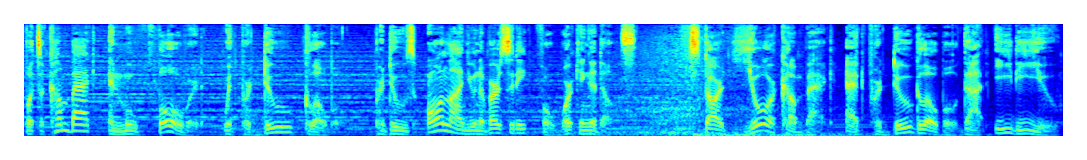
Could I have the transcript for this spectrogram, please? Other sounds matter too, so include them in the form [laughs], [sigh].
but to come back and move forward with Purdue Global, Purdue's online university for working adults. Start your comeback at purdueglobal.edu.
